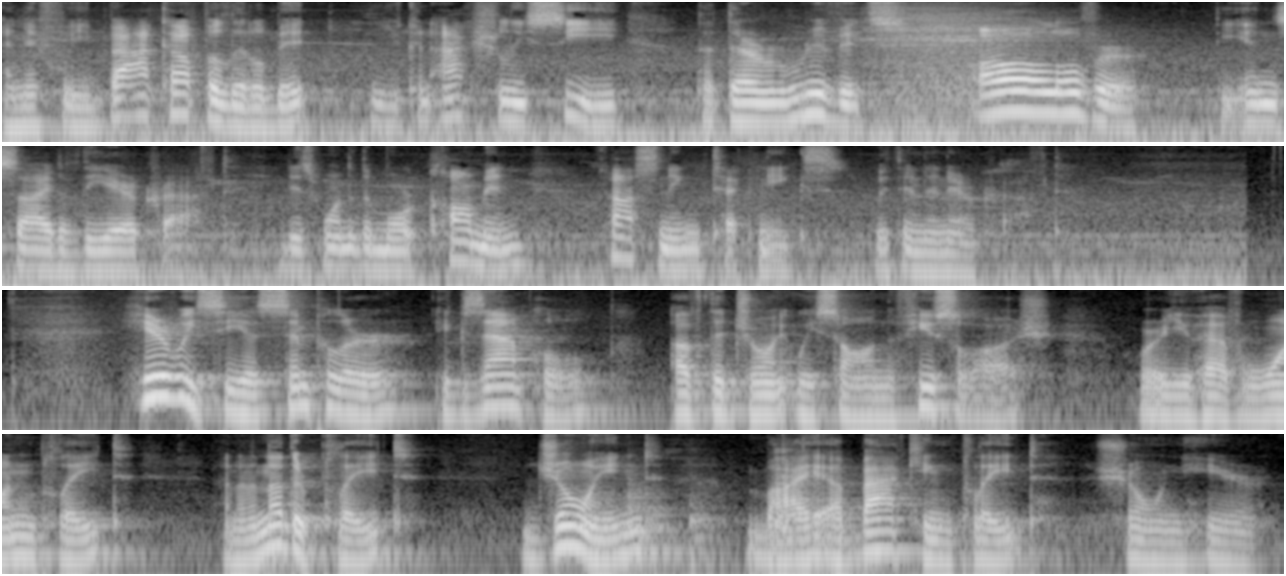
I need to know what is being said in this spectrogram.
And if we back up a little bit, you can actually see that there are rivets all over the inside of the aircraft. It is one of the more common fastening techniques within an aircraft. Here we see a simpler example of the joint we saw in the fuselage, where you have one plate and another plate joined by a backing plate shown here.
